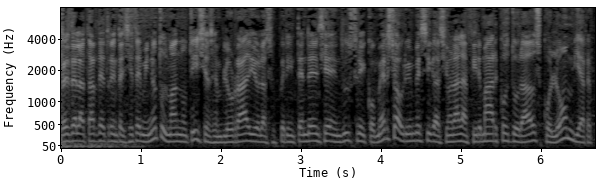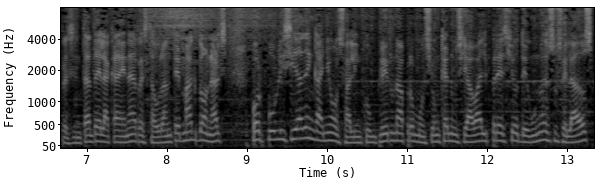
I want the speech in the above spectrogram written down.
3 de la tarde, 37 minutos. Más noticias en Blue Radio. La Superintendencia de Industria y Comercio abrió investigación a la firma Arcos Dorados Colombia, representante de la cadena de restaurante McDonald's, por publicidad engañosa al incumplir una promoción que anunciaba el precio de uno de sus helados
